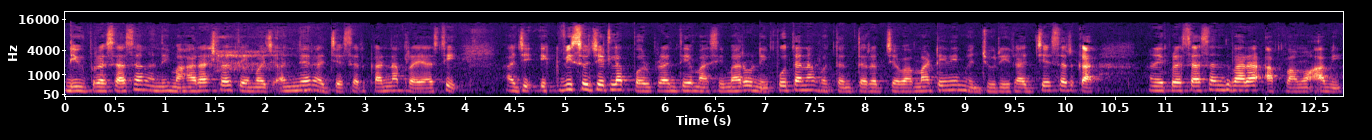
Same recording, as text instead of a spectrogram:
દીવ પ્રશાસન અને મહારાષ્ટ્ર તેમજ અન્ય રાજ્ય સરકારના પ્રયાસથી આજે એકવીસો જેટલા પરપ્રાંતીય માછીમારોને પોતાના વતન તરફ જવા માટેની મંજૂરી રાજ્ય સરકાર અને પ્રશાસન દ્વારા આપવામાં આવી.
